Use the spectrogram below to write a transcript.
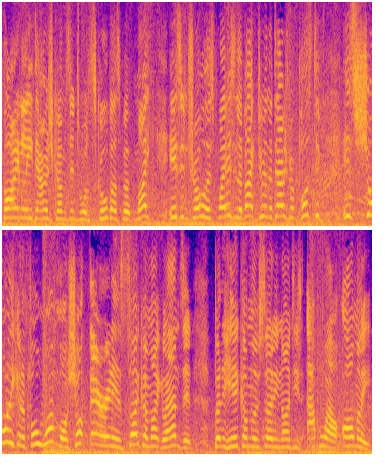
Finally, damage comes in towards School Bus, but Mike is in trouble. There's players in the back doing the damage, but Positive is surely going to fall. One more shot. There it is. Psycho Mike lands it. But here come those 3090s. Applewell, Armley,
